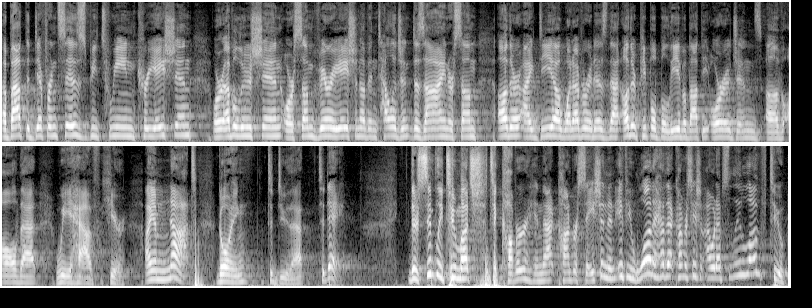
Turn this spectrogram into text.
about the differences between creation or evolution or some variation of intelligent design or some other idea, whatever it is that other people believe about the origins of all that we have here. I am not going to do that today. There's simply too much to cover in that conversation. And if you want to have that conversation, I would absolutely love to.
